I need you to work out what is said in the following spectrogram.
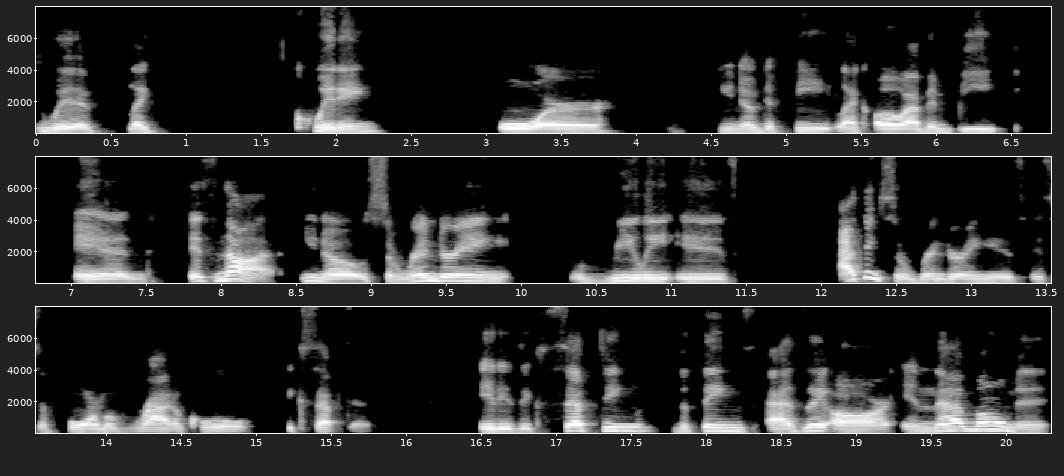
with like quitting or you know defeat like oh i've been beat and it's not you know surrendering really is i think surrendering is is a form of radical acceptance. It is accepting the things as they are in that moment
